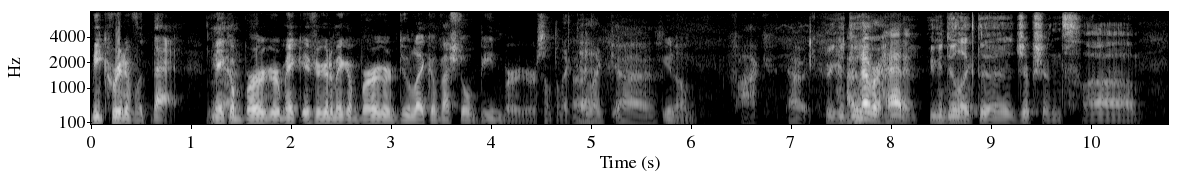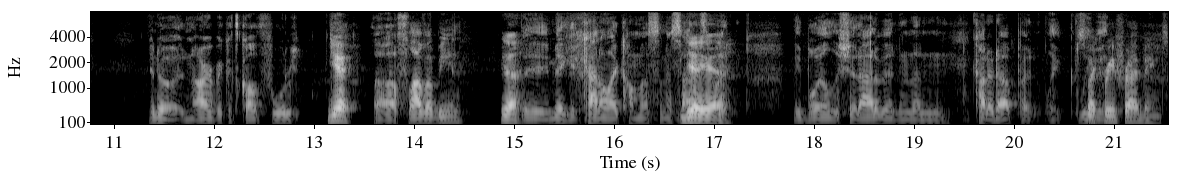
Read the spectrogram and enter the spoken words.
be creative with that. Make a burger. Make if you're gonna make a burger, do like a vegetable bean burger or something like Or that. like, uh, you know, fuck. That- You I've do- never had it. you can do like the Egyptians. Uh, you know, in Arabic it's called ful, Yeah. uh, flava bean. yeah, They make it kind of like hummus in a sense. Yeah, yeah. But they boil the shit out of it and then cut it up, but like It's leave like it- refried beans.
